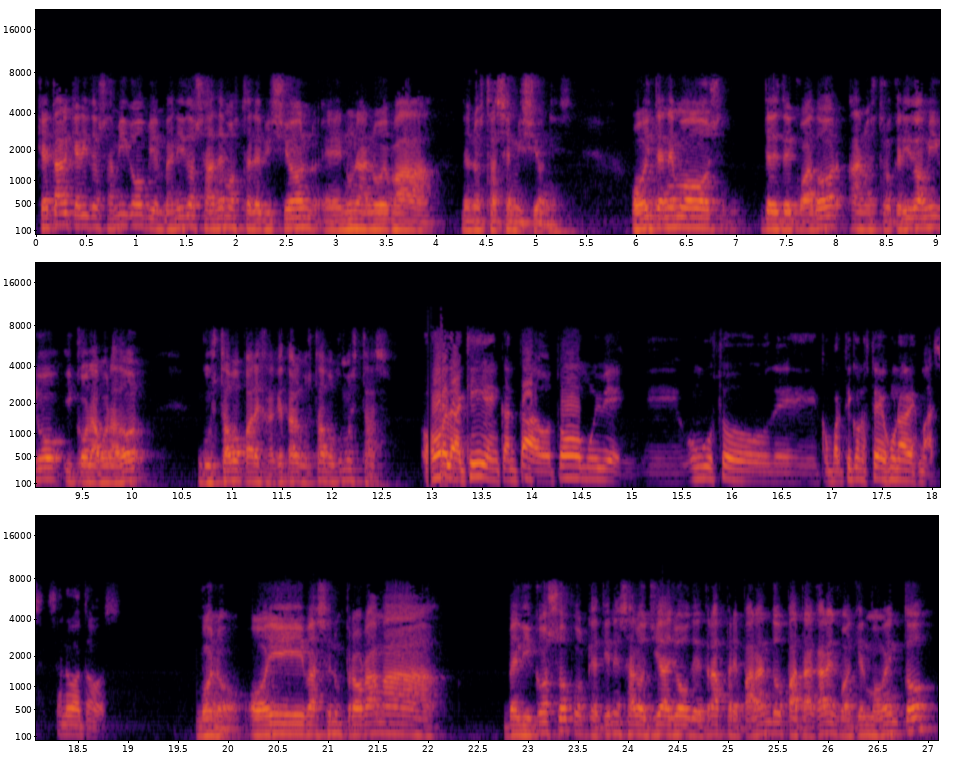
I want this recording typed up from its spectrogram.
¿Qué tal, queridos amigos? Bienvenidos a Demos Televisión en una nueva de nuestras emisiones. Hoy tenemos desde Ecuador a nuestro querido amigo y colaborador Gustavo Pareja. ¿Qué tal, Gustavo? ¿Cómo estás? Hola, aquí encantado, todo muy bien. Eh, un gusto de compartir con ustedes una vez más. Saludos a todos. Bueno, hoy va a ser un programa belicoso porque tienes a los G.I. Joe detrás preparando para atacar en cualquier momento.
